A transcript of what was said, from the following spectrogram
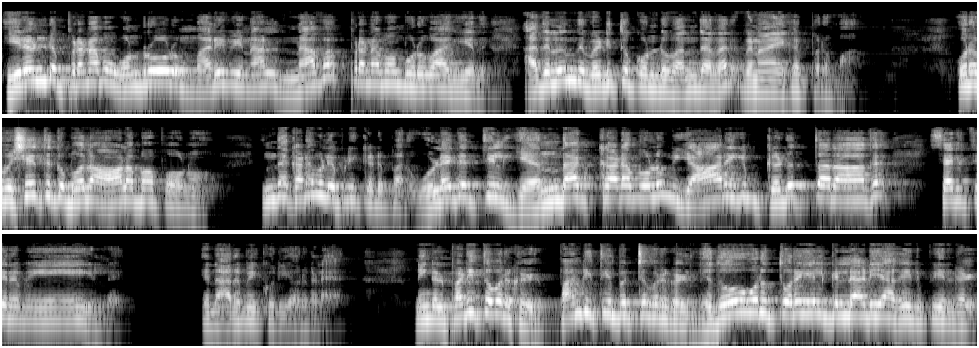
இரண்டு பிரணவம் ஒன்றோடு மருவினால் நவ பிரணவம் உருவாகியது. அதிலிருந்து வெடித்து கொண்டு வந்தவர் விநாயகர் பெருமான். ஒரு விஷயத்துக்கு முதல்ல ஆழமாக போகணும். இந்த கடவுள் எப்படி கெடுப்பார்? உலகத்தில் எந்த கடவுளும் யாரையும் கெடுத்ததாக சரித்திரமே இல்லை. என் அருமைக்குரியவர்களே நீங்கள் படித்தவர்கள் பாண்டித்தியம் பெற்றவர்கள் ஏதோ ஒரு துறையில் கில்லாடியாக இருப்பீர்கள்.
